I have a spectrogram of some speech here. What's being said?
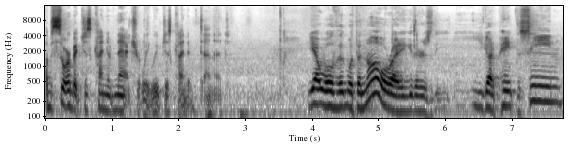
absorb it just kind of naturally. We've just kind of done it. Yeah, well, the, with the novel writing, there's the, you got to paint the scene,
